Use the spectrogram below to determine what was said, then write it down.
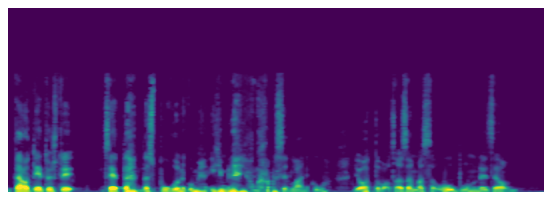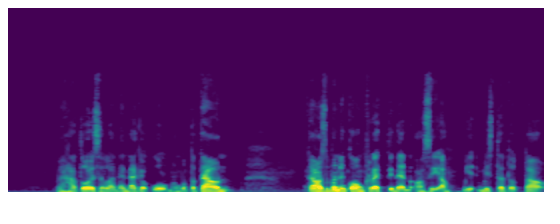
tämä on tietysti se, että tässä puhuu niin kuin ihminen, joka on sellainen niin johtavassa asemassa uupunut, niin se on vähän toisenlainen näkökulma, mutta tämä on tämä on semmoinen konkreettinen asia, mistä tota,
